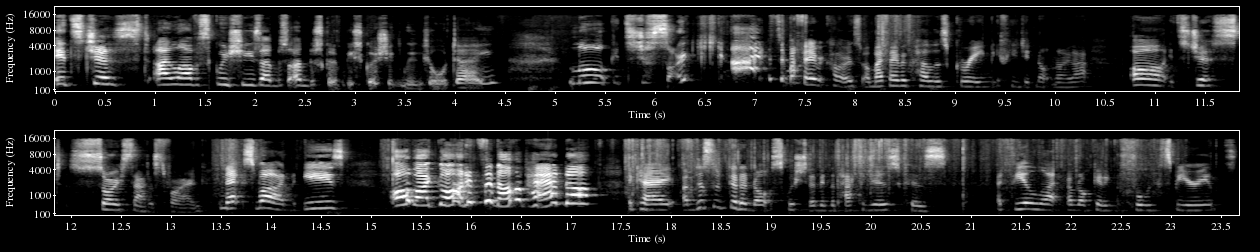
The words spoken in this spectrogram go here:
it's just, I love squishies. I'm, I'm just going to be squishing these all day. Look, it's just so cute. It's my favourite colour as well. My favourite colour is green, if you did not know that. Oh, it's just so satisfying. Next one is, oh my god, it's another panda. Okay, I'm just to not squish them in the packages because I feel like I'm not getting the full experience.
